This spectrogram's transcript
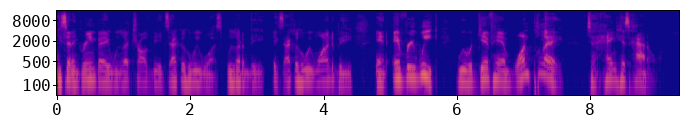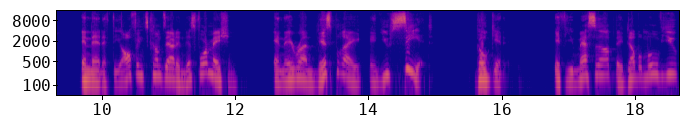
he said in Green Bay, we let Charles be exactly who he was. We let him be exactly who he wanted to be. And every week we would give him one play to hang his hat on. And that if the offense comes out in this formation and they run this play and you see it, go get it. If you mess up, they double move you,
